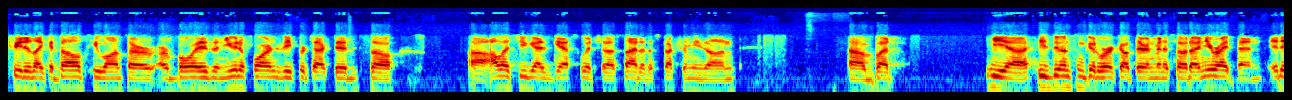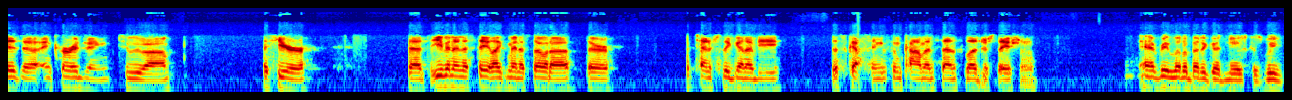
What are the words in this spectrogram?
treated like adults. He wants our, our boys in uniform to be protected. So uh, I'll let you guys guess which uh, side of the spectrum he's on. Um, but he uh, he's doing some good work out there in Minnesota. And you're right, Ben. It is uh, encouraging to uh, to hear that even in a state like Minnesota, they're potentially going to be discussing some common sense legislation. every little bit of good news because we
